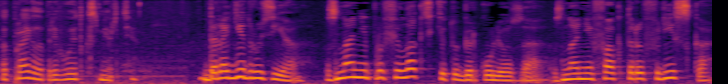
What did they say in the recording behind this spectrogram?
как правило, приводит к смерти. Дорогие друзья, знание профилактики туберкулеза, знание факторов риска,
